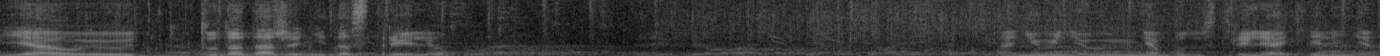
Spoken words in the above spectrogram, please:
Я э, туда даже не дострелил. Они у меня, у меня будут стрелять или нет?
